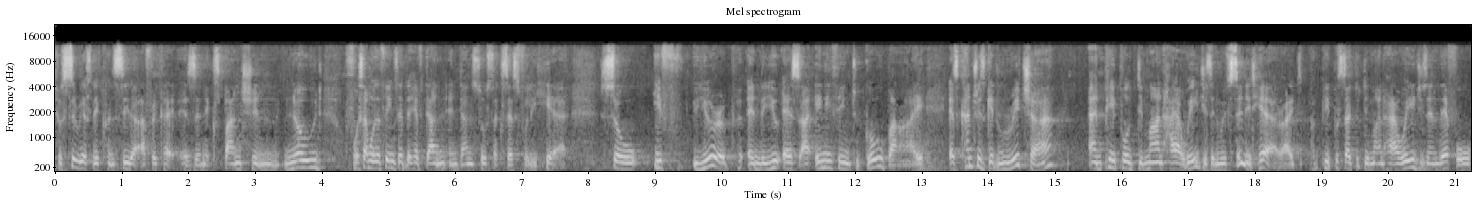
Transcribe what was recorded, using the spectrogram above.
to seriously consider Africa as an expansion node for some of the things that they have done and done so successfully here. So if Europe and the US are anything to go by, as countries get richer and people demand higher wages, and we've seen it here, right? People start to demand higher wages, and therefore,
